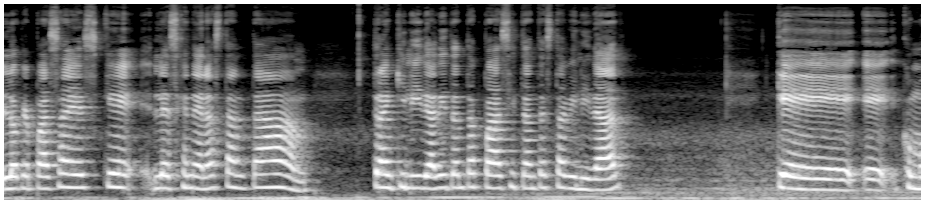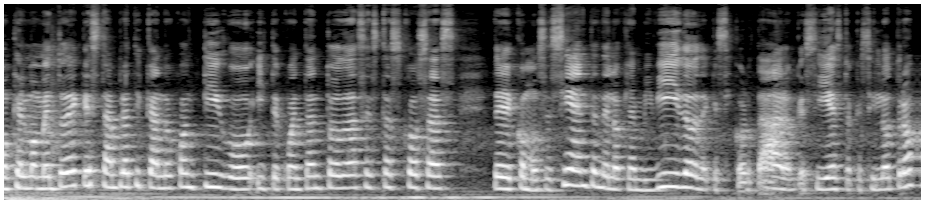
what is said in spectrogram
Lo que pasa es que les generas tanta tranquilidad y tanta paz y tanta estabilidad que eh, como que el momento de que están platicando contigo y te cuentan todas estas cosas de cómo se sienten, de lo que han vivido, de que si cortaron, que si esto, que si lo otro,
